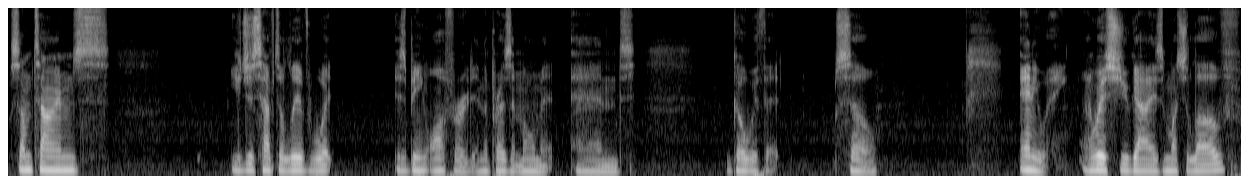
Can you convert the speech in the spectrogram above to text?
Sometimes you just have to live what is being offered in the present moment and go with it. So, anyway, I wish you guys much love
